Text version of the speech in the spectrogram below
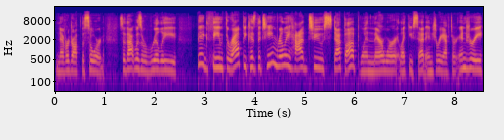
never drop the sword. So that was a really big theme throughout because the team really had to step up when there were, like you said, injury after injury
